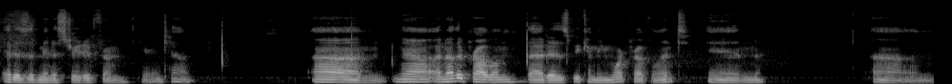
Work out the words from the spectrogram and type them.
it is administered from here in town. Um, now, another problem that is becoming more prevalent in um,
